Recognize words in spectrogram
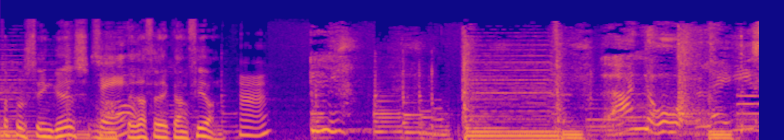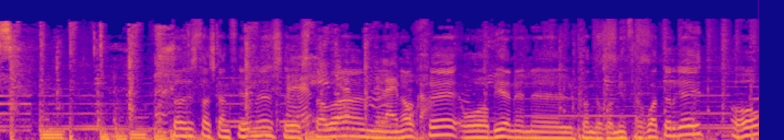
Staple Singers, Sí. un pedazo de canción. Mm. Todas estas canciones Eh, estaban en época. auge o bien en el cuando comienza Watergate o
